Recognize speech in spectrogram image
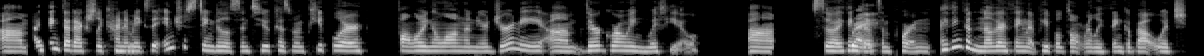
Um, I think that actually kind of mm-hmm. makes it interesting to listen to because when people are following along on your journey, um, they're growing with you. Um, so I think right. that's important. I think another thing that people don't really think about, which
